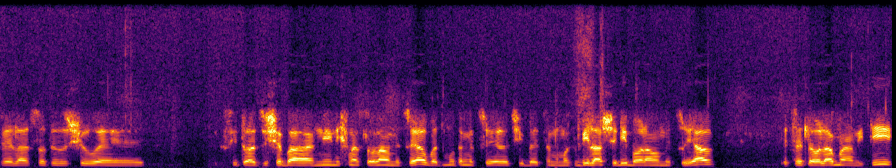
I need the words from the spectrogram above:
ולעשות איזשהו uh, סיטואציה שבה אני נכנס לעולם המצויר, והדמות המצוירת שהיא בעצם המקבילה שלי בעולם המצויר, יוצאת לעולם האמיתי,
